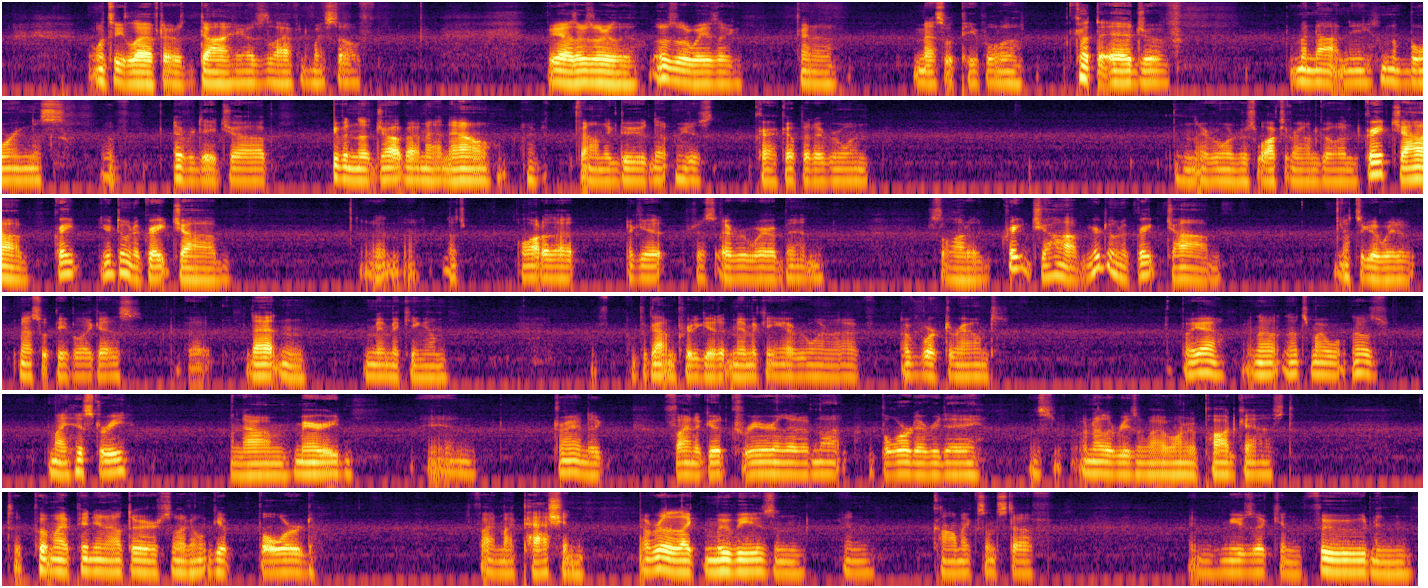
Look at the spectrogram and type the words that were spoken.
once he left, I was dying. I was laughing to myself. But yeah, those are the those are the ways I kind of mess with people to cut the edge of monotony and the boringness of everyday job. Even the job I'm at now, I found a dude that we just crack up at everyone. And everyone just walks around going, Great job. Great. You're doing a great job. And uh, that's a lot of that I get just everywhere I've been. Just a lot of great job. You're doing a great job. That's a good way to mess with people, I guess. But that and mimicking them. I've gotten pretty good at mimicking everyone I've I've worked around. But yeah, and that, that's my that was my history. And now I'm married and trying to find a good career that I'm not bored every day That's another reason why I wanted a podcast. To put my opinion out there so I don't get bored. Find my passion. I really like movies and and comics and stuff. And music and food and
